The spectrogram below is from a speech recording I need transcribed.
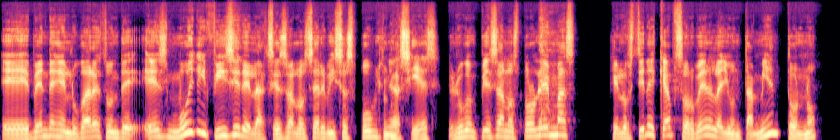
eh, venden en lugares donde es muy difícil el acceso a los servicios públicos. Así es. Y luego empiezan los problemas que los tiene que absorber el ayuntamiento, ¿no?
